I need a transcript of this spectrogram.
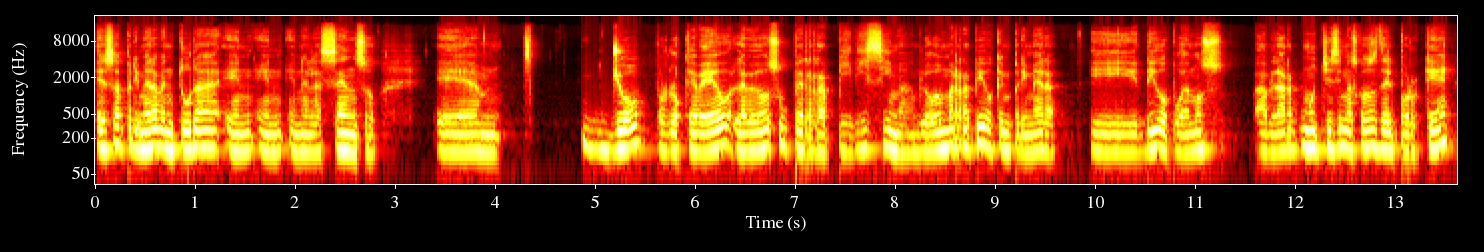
esa primera aventura en, en, en el ascenso? Eh, yo, por lo que veo, la veo súper rapidísima. Lo veo más rápido que en primera. Y digo, podemos hablar muchísimas cosas del por qué,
